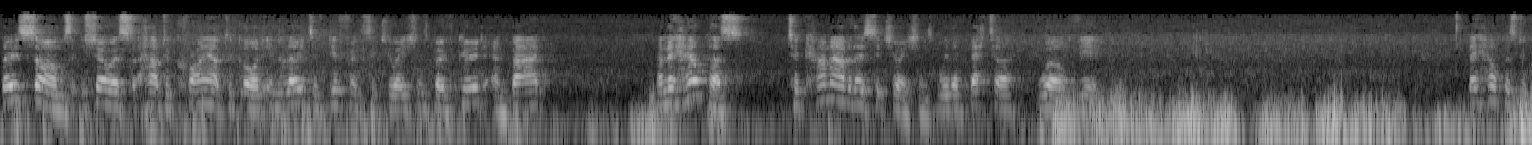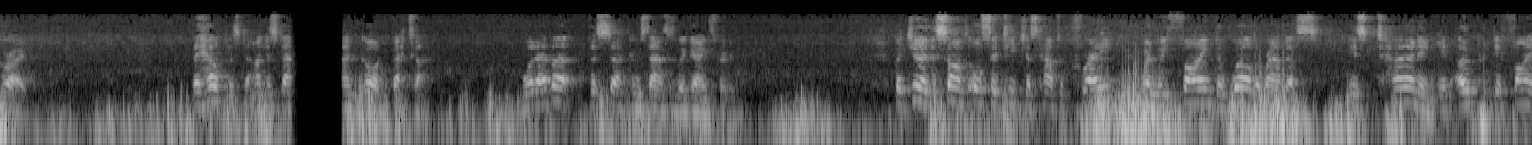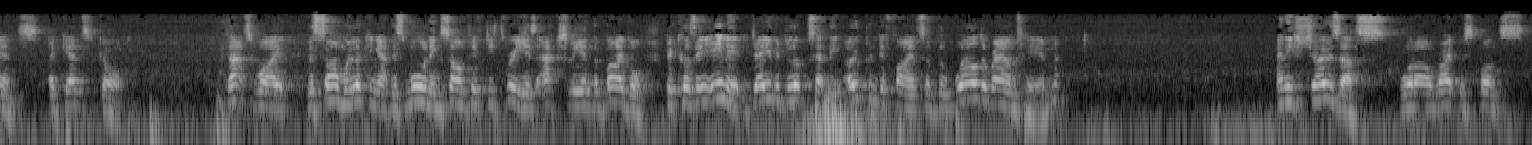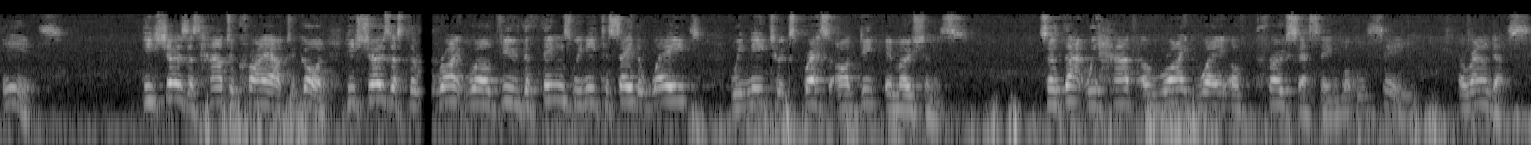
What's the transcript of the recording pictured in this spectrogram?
Those Psalms show us how to cry out to God in loads of different situations, both good and bad. And they help us to come out of those situations with a better worldview. They help us to grow. They help us to understand God better, whatever the circumstances we're going through. But you know, the Psalms also teach us how to pray when we find the world around us is turning in open defiance against God. That's why the psalm we're looking at this morning, Psalm 53, is actually in the Bible, because in it, David looks at the open defiance of the world around him, and he shows us what our right response is. He shows us how to cry out to God. He shows us the right worldview, the things we need to say, the ways we need to express our deep emotions, so that we have a right way of processing what we see around us.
